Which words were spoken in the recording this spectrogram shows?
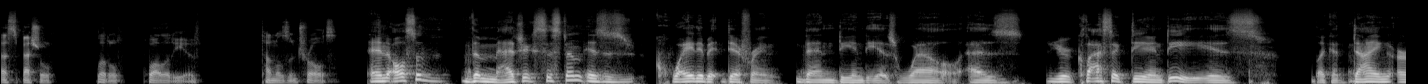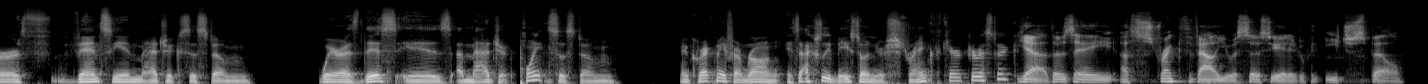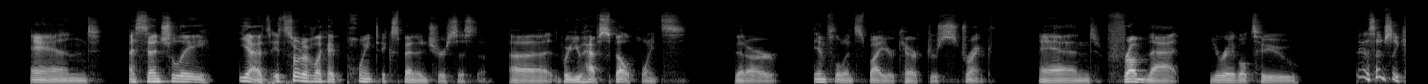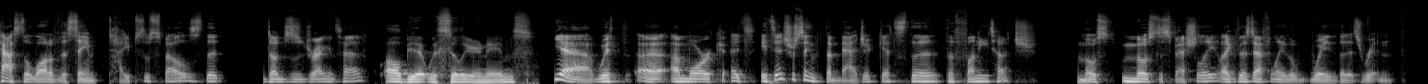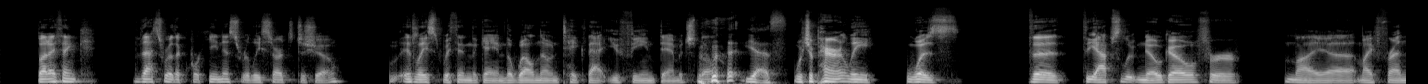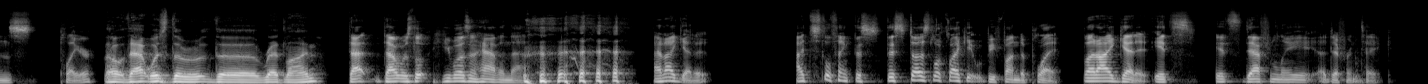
a special little quality of tunnels and trolls. And also the magic system is quite a bit different than D&D as well as your classic D&D is like a dying earth Vancian magic system whereas this is a magic point system and correct me if I'm wrong it's actually based on your strength characteristic. yeah there's a, a strength value associated with each spell and essentially yeah it's, it's sort of like a point expenditure system uh, where you have spell points that are influenced by your character's strength and from that you're able to essentially cast a lot of the same types of spells that dungeons and dragons have albeit with sillier names. Yeah with uh, a more it's it's interesting that the magic gets the the funny touch most most especially like there's definitely the way that it's written but i think that's where the quirkiness really starts to show at least within the game the well-known take that you fiend damage spell yes. which apparently was the the absolute no-go for my uh my friend's player Oh, that was the the red line. that that was the he wasn't having that and I get it. I still think this this does look like it would be fun to play, but I get it. It's it's definitely a different take.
